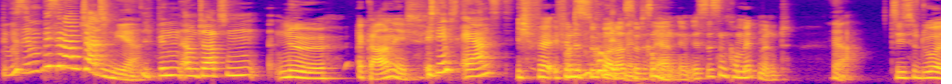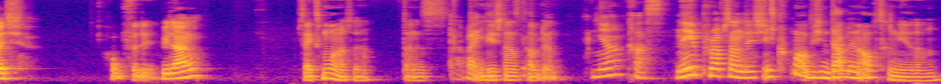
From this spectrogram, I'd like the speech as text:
du bist immer ein bisschen am Judgen hier. Ich bin am Judgen. Nö, gar nicht. Ich nehm's ernst. Ich, ich finde es super, dass du Commitment. das Komm. ernst nimmst. Es ist ein Commitment. Ja. Ziehst du durch. Hopefully. Wie lang? Sechs Monate. Dann ist, Aber Ja, krass. Nee, Props an dich. Ich guck mal, ob ich in Dublin auch trainiere dann.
